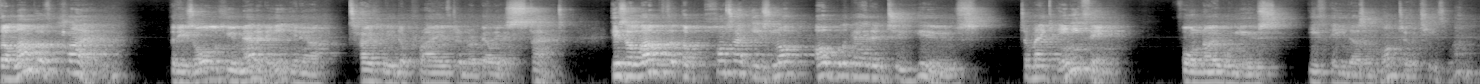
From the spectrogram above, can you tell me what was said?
The lump of clay that is all humanity in our totally depraved and rebellious state is a lump that the potter is not obligated to use to make anything for noble use if he doesn't want to. It's his lump.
